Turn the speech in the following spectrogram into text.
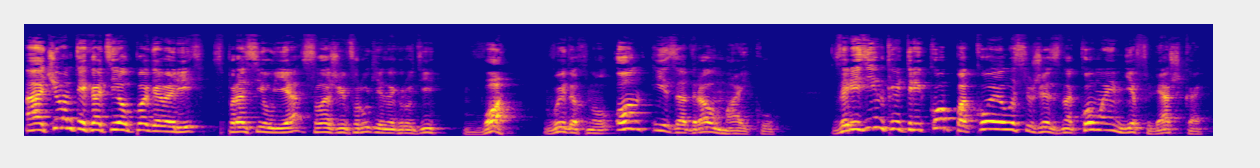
«О чем ты хотел поговорить?» – спросил я, сложив руки на груди. «Во!» – выдохнул он и задрал майку. За резинкой трико покоилась уже знакомая мне фляжка –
